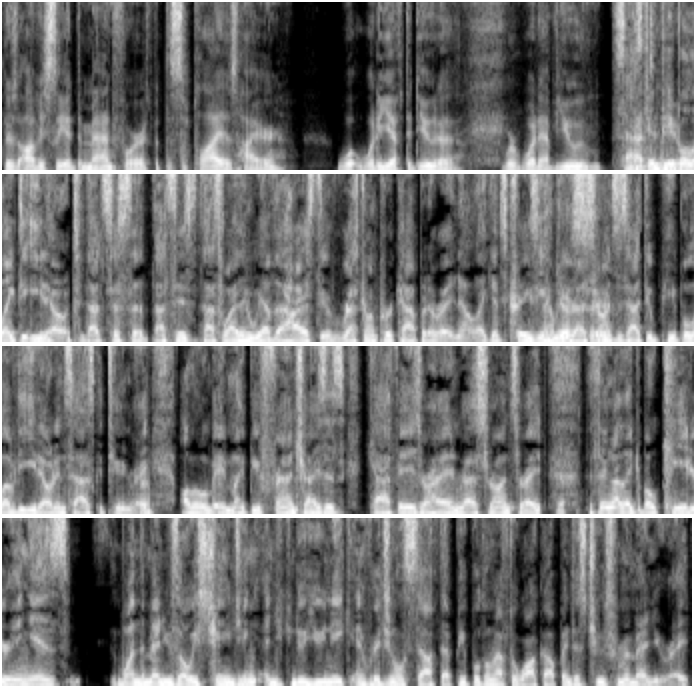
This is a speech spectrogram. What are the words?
there's obviously a demand for it, but the supply is higher. What what do you have to do to? Or what have you Saskatoon do? people like to eat out. That's just a, that's his, that's why we have the highest restaurant per capita right now. Like it's crazy how many guess, eh? restaurants in Saskatoon. People love to eat out in Saskatoon, right? Although it might be franchises, cafes or high end restaurants, right? The thing I like about catering is one, the menu's always changing and you can do unique and original stuff that people don't have to walk up and just choose from a menu, right?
